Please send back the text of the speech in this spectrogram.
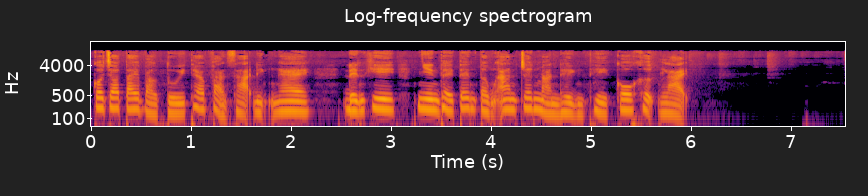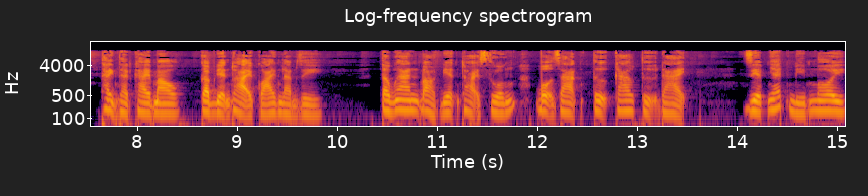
cô cho tay vào túi theo phản xạ định nghe. Đến khi nhìn thấy tên Tổng An trên màn hình thì cô khựng lại. Thành thật khai mau, cầm điện thoại của anh làm gì? Tổng An bỏ điện thoại xuống, bộ dạng tự cao tự đại. Diệp Nhất mím môi,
